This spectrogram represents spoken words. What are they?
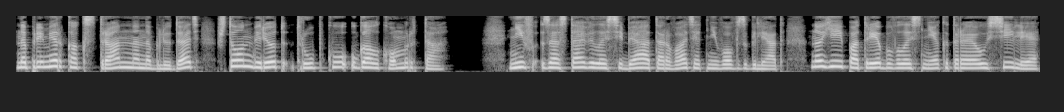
Например, как странно наблюдать, что он берет трубку уголком рта. Ниф заставила себя оторвать от него взгляд, но ей потребовалось некоторое усилие,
